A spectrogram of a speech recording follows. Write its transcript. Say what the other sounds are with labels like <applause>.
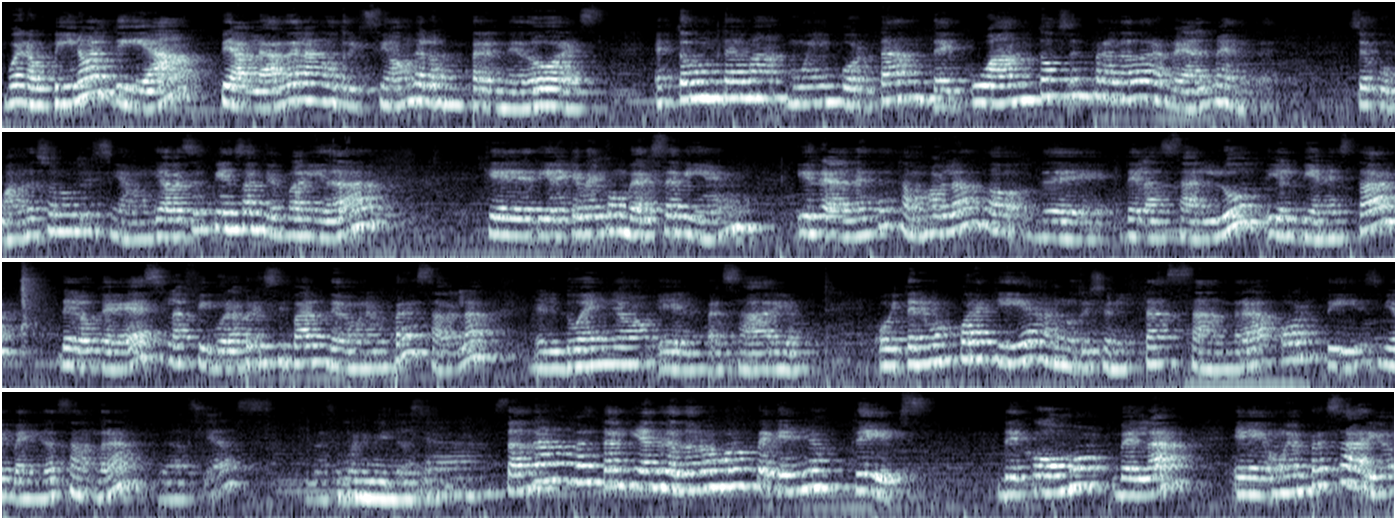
Bueno, vino el día de hablar de la nutrición de los emprendedores. Esto es un tema muy importante. ¿Cuántos emprendedores realmente se ocupan de su nutrición? Y a veces piensan que es vanidad, que tiene que ver con verse bien. Y realmente estamos hablando de, la salud y el bienestar de lo que es la figura principal de una empresa, ¿verdad? El dueño y el empresario. Hoy tenemos por aquí a la nutricionista Sandra Ortiz. Bienvenida, Sandra. Gracias. Gracias por la invitación. Sandra nos va a estar guiando dándonos unos pequeños tips de cómo, ¿verdad? Eh, un empresario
